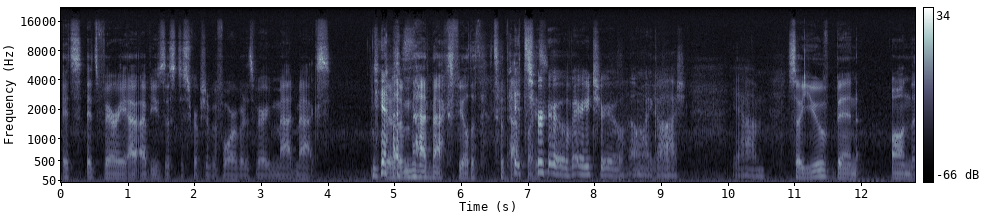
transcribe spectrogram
It's it's very I, I've used this description before, but it's very Mad Max. Yes. There's a Mad Max feel to, th- to that it's place. true, very true. Oh my Yeah. gosh, yeah. um, So you've been on the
